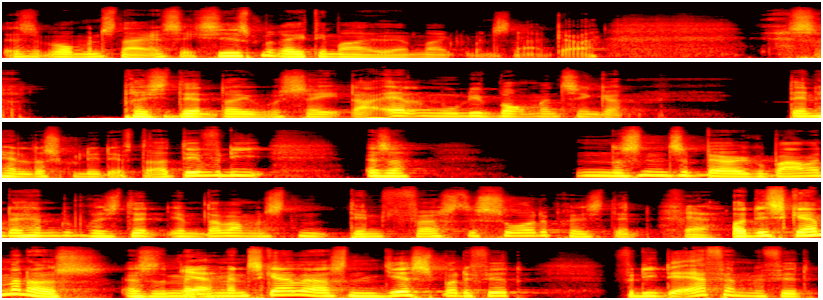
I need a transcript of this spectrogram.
altså, hvor man snakker sexisme rigtig meget i Danmark, man snakker altså, præsidenter i USA, der er alt muligt, hvor man tænker, den halter sgu lidt efter. Og det er fordi, altså, når sådan så Barack Obama, da han blev præsident, jamen der var man sådan den første sorte præsident. Ja. Og det skal man også. Altså, man, Ja. man skal være sådan, yes, hvor er det fedt. Fordi det er fandme fedt.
